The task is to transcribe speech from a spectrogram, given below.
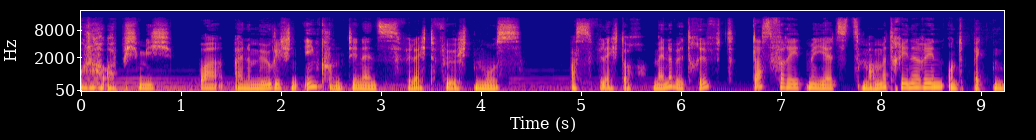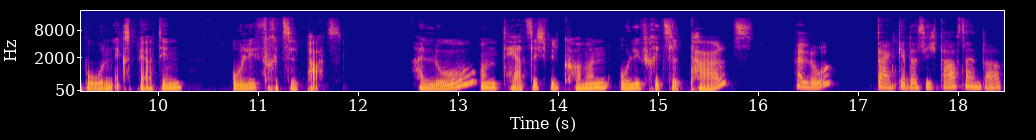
oder ob ich mich vor einer möglichen Inkontinenz vielleicht fürchten muss, was vielleicht auch Männer betrifft, das verrät mir jetzt Mama-Trainerin und Beckenbodenexpertin Oli Fritzel-Parz. Hallo und herzlich willkommen, Oli Fritzel-Parz. Hallo, danke, dass ich da sein darf.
